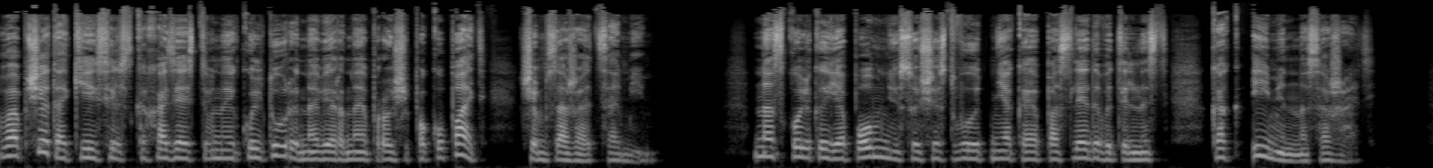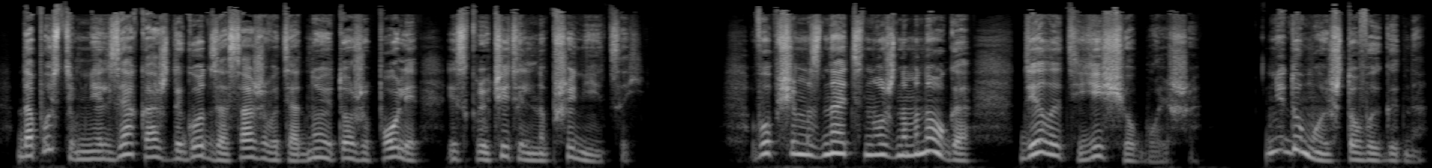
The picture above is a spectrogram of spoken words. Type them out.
Вообще такие сельскохозяйственные культуры, наверное, проще покупать, чем сажать самим. Насколько я помню, существует некая последовательность, как именно сажать. Допустим, нельзя каждый год засаживать одно и то же поле исключительно пшеницей. В общем, знать нужно много, делать еще больше. Не думаю, что выгодно.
